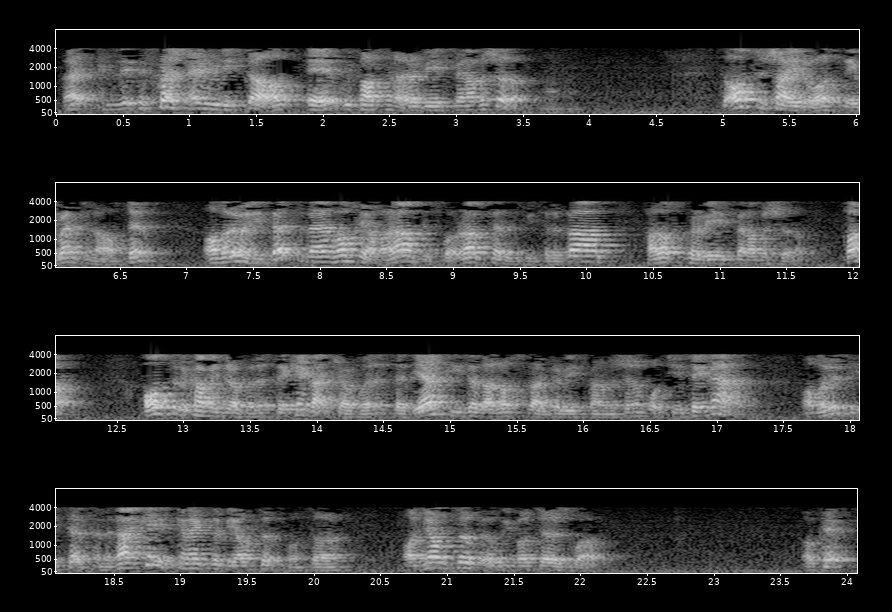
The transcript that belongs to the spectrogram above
Right? Because this question only really starts if we pass on Rabbi Yisrael HaMashulam. So after Shayru was, they went and asked him, Amaru, and he said to them, Hochi Amarav, this is what Rav said, as we said above, Halach Rabbi Yisrael HaMashulam. Fine. Also the to Rabbanis, they came back to Rabbanis and said, yes, he said Halach like Rabbi Yisrael HaMashulam, what do you say now? Amaru, he said to them, in that case, connected to Yom Tov Mutter. On Yom Tov, it will be Mutter as well. Okay?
